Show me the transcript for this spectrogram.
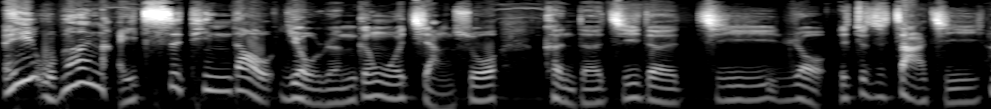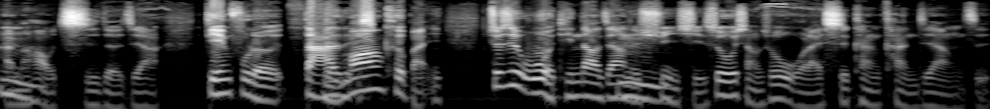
哎，我不知道哪一次听到有人跟我讲说肯德基的鸡肉，也就是炸鸡还蛮好吃的，这样颠覆了大家的刻板印。就是我有听到这样的讯息，所以我想说我来试看看这样子。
